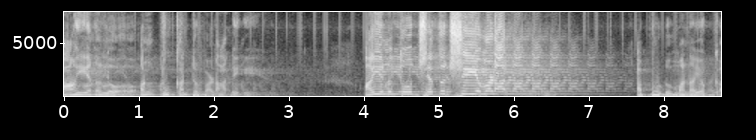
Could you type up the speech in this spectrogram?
ఆయనలో అంటు కట్టబడాలి. ఆయనతో జత చేయబడాలి. అప్పుడు మన యొక్క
